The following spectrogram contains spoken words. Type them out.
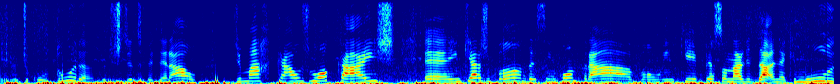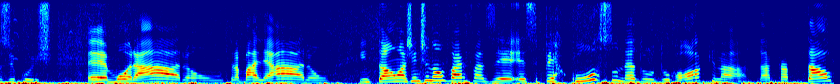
De, Cultura do Distrito Federal de marcar os locais é, em que as bandas se encontravam, em que personalidades, né, que músicos é, moraram, trabalharam. Então a gente não vai fazer esse percurso né, do, do rock na, da capital,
